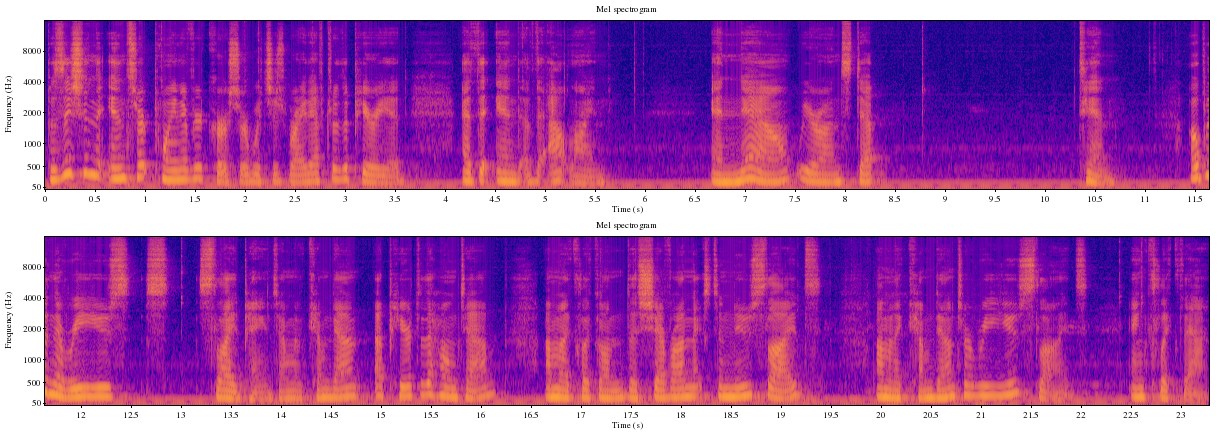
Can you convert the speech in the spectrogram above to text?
Position the insert point of your cursor, which is right after the period, at the end of the outline. And now we are on step 10. Open the reuse slide pane. So I'm going to come down up here to the Home tab. I'm going to click on the chevron next to New Slides. I'm going to come down to Reuse Slides and click that.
